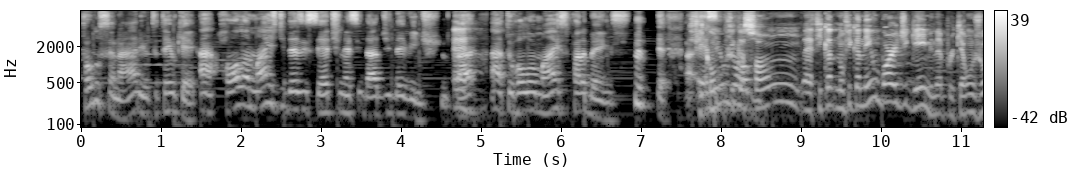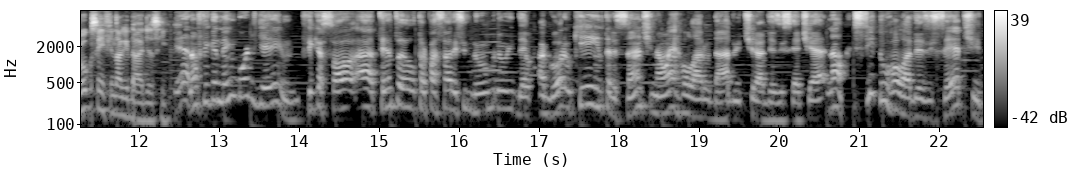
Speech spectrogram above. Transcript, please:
todo o cenário, tu tem o quê? Ah, rola mais de 17 nessa idade de D20. Tá? É. Ah, tu rolou mais, parabéns. fica, um, fica só um. É, fica, não fica nem um board game, né? Porque é um jogo sem finalidade, assim. É, não fica nem board game. Fica só, ah, tenta ultrapassar esse número e deu. Agora, o que é interessante não é rolar o dado e tirar 17. É, não, se tu rolar 17,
